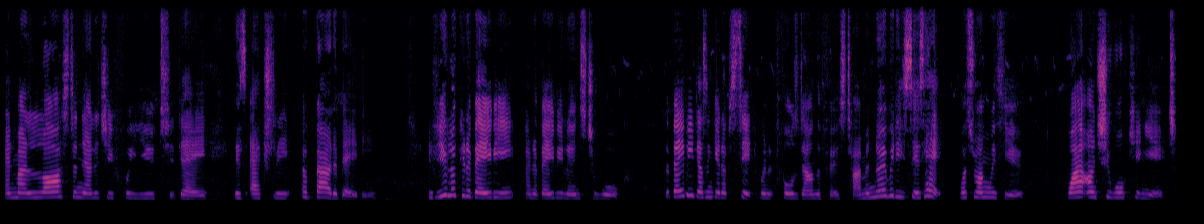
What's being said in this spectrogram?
And my last analogy for you today is actually about a baby. If you look at a baby and a baby learns to walk, the baby doesn't get upset when it falls down the first time, and nobody says, Hey, what's wrong with you? Why aren't you walking yet?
